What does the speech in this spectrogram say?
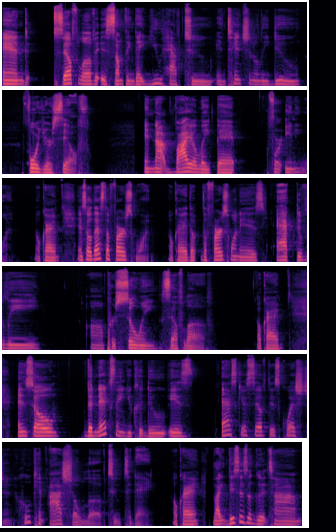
And self love is something that you have to intentionally do for yourself and not violate that for anyone. Okay. And so that's the first one. Okay. The, the first one is actively uh, pursuing self love. Okay. And so the next thing you could do is ask yourself this question Who can I show love to today? Okay. Like this is a good time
